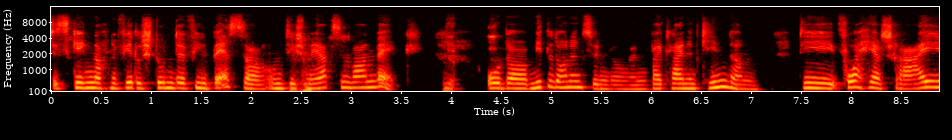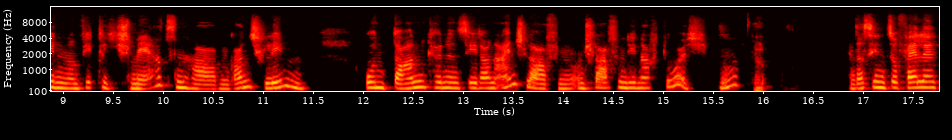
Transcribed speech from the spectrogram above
das ging nach einer Viertelstunde viel besser und die mhm. Schmerzen waren weg. Ja. Oder Mittelohrenentzündungen bei kleinen Kindern, die vorher schreien und wirklich Schmerzen haben, ganz schlimm. Und dann können sie dann einschlafen und schlafen die Nacht durch. Hm? Ja. Das sind so Fälle,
